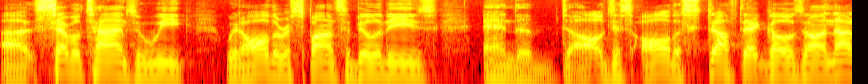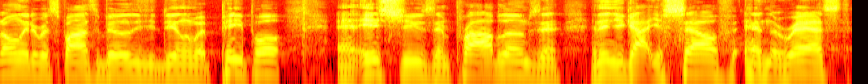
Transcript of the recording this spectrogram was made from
uh, several times a week with all the responsibilities and the, all, just all the stuff that goes on. Not only the responsibilities, you're dealing with people and issues and problems, and, and then you got yourself and the rest.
